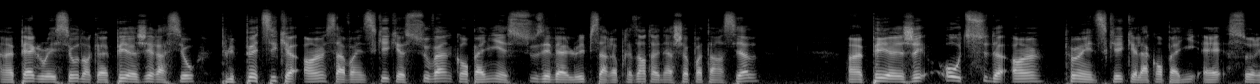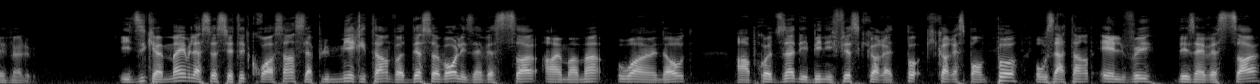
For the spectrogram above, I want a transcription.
un PEG ratio, donc un PEG ratio plus petit que 1. Ça va indiquer que souvent une compagnie est sous-évaluée puis ça représente un achat potentiel. Un PEG au-dessus de 1 peut indiquer que la compagnie est surévaluée. Il dit que même la société de croissance la plus méritante va décevoir les investisseurs à un moment ou à un autre en produisant des bénéfices qui, ne correspondent pas aux attentes élevées des investisseurs.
